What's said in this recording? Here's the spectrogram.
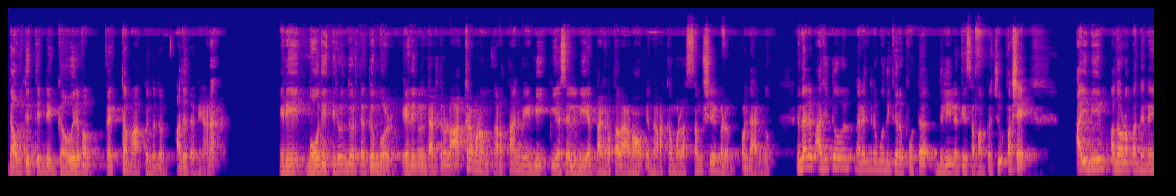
ദൗത്യത്തിന്റെ ഗൗരവം വ്യക്തമാക്കുന്നതും അത് തന്നെയാണ്. ഇനി മോദി തിരുവനന്തപുരത്ത് എത്തുമ്പോൾ ഏതെങ്കിലും തരത്തിലുള്ള ആക്രമണം നടത്താൻ വേണ്ടി പി എസ് എൽ വിയെ തകർത്തതാണോ എന്നടക്കമുള്ള സംശയങ്ങളും ഉണ്ടായിരുന്നു. എന്തായാലും അജിത് ഡോവൽ നരേന്ദ്രമോദിക്ക് റിപ്പോർട്ട് ദില്ലിയിലെത്തി സമർപ്പിച്ചു. പക്ഷേ ഐ ബിയും അതോടൊപ്പം തന്നെ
